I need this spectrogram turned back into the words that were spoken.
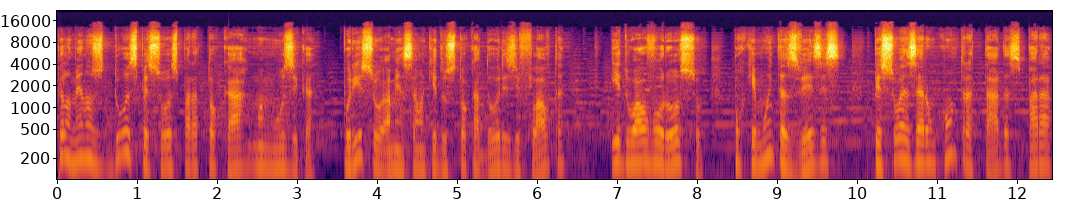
pelo menos duas pessoas para tocar uma música. Por isso a menção aqui dos tocadores de flauta e do alvoroço, porque muitas vezes pessoas eram contratadas para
